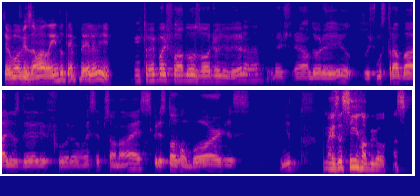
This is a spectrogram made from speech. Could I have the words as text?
Teve uma visão além do tempo dele ali. A gente também pode falar do Oswaldo Oliveira, né? Grande treinador aí. Os últimos trabalhos dele foram excepcionais. Cristóvão Borges, mito. Mas assim, Robigol, as-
